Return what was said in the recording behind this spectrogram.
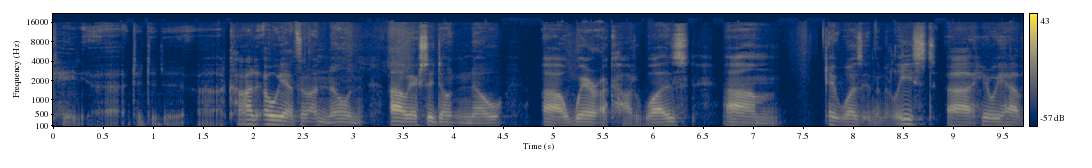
Akkadia, uh, Akkad, oh yeah, it's an unknown. Uh, we actually don't know uh, where Akkad was. Um, it was in the Middle East. Uh, here we have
